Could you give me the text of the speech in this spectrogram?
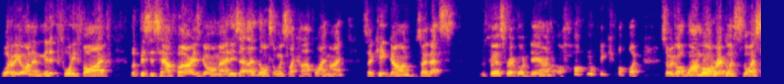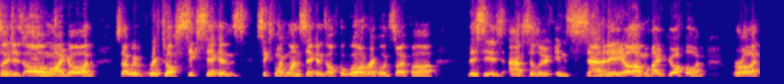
What are we on? A minute 45. Look, this is how far he's gone, mate. Is that, that looks almost like halfway, mate. So keep going. So that's the first record down. Oh my God. So we've got one more record, Spice Legends. Oh my God. So we've ripped off six seconds, 6.1 seconds off the world record so far. This is absolute insanity. Oh my God. Right.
